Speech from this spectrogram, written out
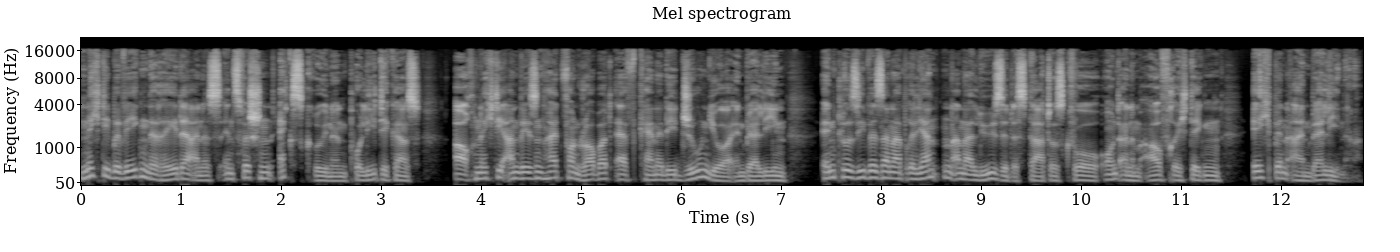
Nicht die bewegende Rede eines inzwischen ex-grünen Politikers, auch nicht die Anwesenheit von Robert F. Kennedy Jr. in Berlin, inklusive seiner brillanten Analyse des Status quo und einem aufrichtigen Ich bin ein Berliner.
